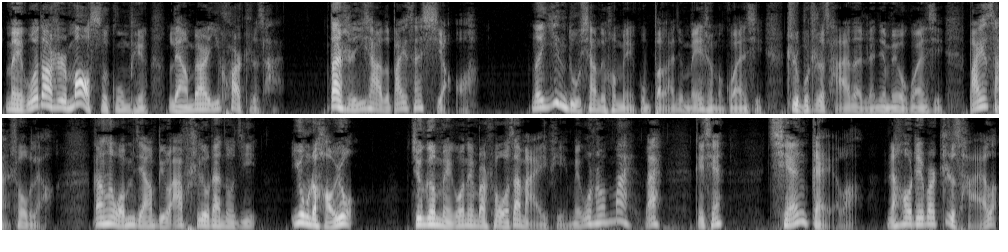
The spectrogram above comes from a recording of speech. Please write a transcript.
美国倒是貌似公平，两边一块制裁，但是一下子巴基斯坦小啊，那印度相对和美国本来就没什么关系，制不制裁的人家没有关系，巴基斯坦受不了。刚才我们讲，比如 F 十六战斗机用着好用，就跟美国那边说，我再买一批，美国说卖来。给钱，钱给了，然后这边制裁了，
